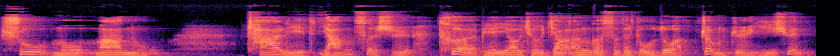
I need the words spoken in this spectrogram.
舒姆马努查理杨次时，特别要求将恩格斯的著作《政治遗训》，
